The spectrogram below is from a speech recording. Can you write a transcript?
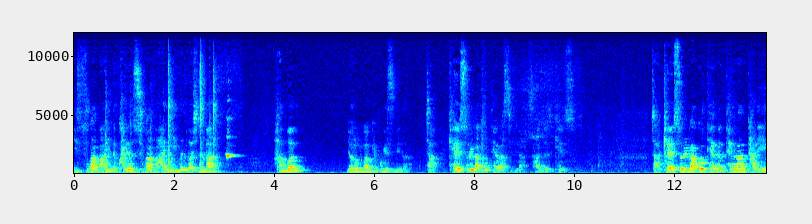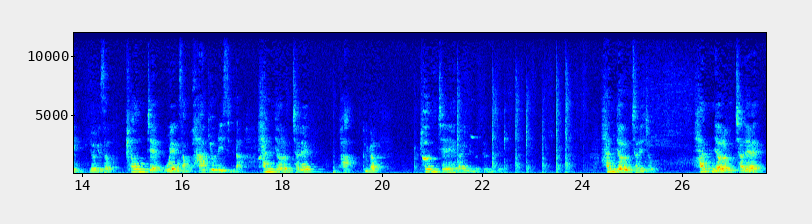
이 수가 많이 있는데 과연 수가 많이 있는 것인가 한번 여러분과 함께 보겠습니다. 자, 개수를 갖고 태어났습니다. 사주에서 개수. 자, 개수를 갖고 태어난 태어난 달이 여기서 편제 오행상 화기운이 있습니다. 한 여름철에 화. 그러니까 편제에 해당이 됩니다. 편제. 한여름철이죠. 한여름철에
